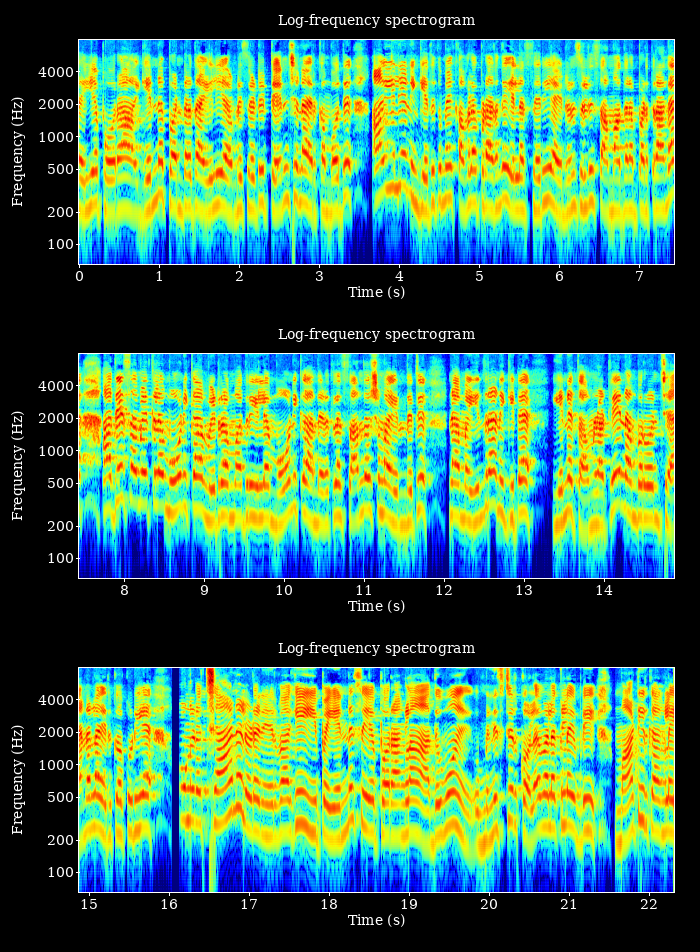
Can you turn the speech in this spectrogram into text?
செய்ய போறா என்ன பண்ணுறது அயலி அப்படின்னு சொல்லிட்டு டென்ஷனாக இருக்கும்போது அயலியை நீங்கள் எதுக்குமே கவலைப்படாதுங்க எல்லாம் சரியாயிடும்னு சொல்லிட்டு சமாதானப்படுத்துறாங்க. அதே சமயத்தில் மோனிகா விடுற மாதிரி இல்லை மோனிகா அந்த இடத்துல சந்தோஷமாக இருந்துட்டு நம்ம இந்திராணி கிட்ட என்ன தமிழ்நாட்டிலே நம்பர் ஒன் சேனலாக இருக்கக்கூடிய உங்களோட சேனலோட நிர்வாகி இப்போ என்ன செய்ய போகிறாங்களாம் அதுவும் மினிஸ்டர் கொலை வழக்கில் இப்படி மாட்டியிருக்காங்களே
